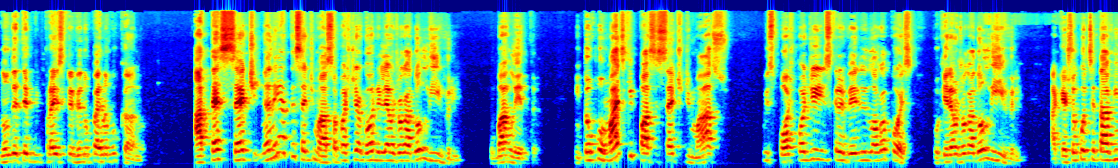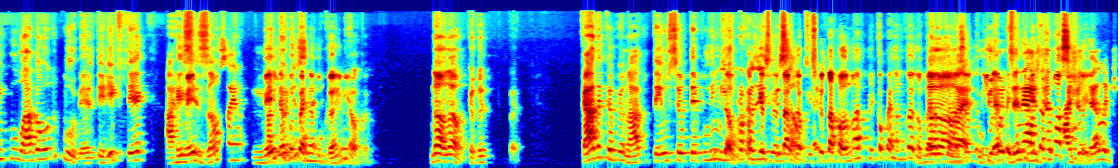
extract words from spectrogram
não dê tempo para escrever no Pernambucano. Até 7, não é nem até 7 de março, a partir de agora ele é um jogador livre, o Barleta. Então, por mais que passe 7 de março, o esporte pode escrever ele logo após, porque ele é um jogador livre. A questão é quando você está vinculado a outro clube, ele teria que ter a rescisão mesmo, saindo. Mesmo no Pernambucano, Minhoca? Não, não. Tô, Cada campeonato tem o seu tempo limite então, para fazer é inscrição. Isso que eu estou falando não aplica o Pernambucano. Não, não, não, é, o que eu estou dizendo é a, a, janela de,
